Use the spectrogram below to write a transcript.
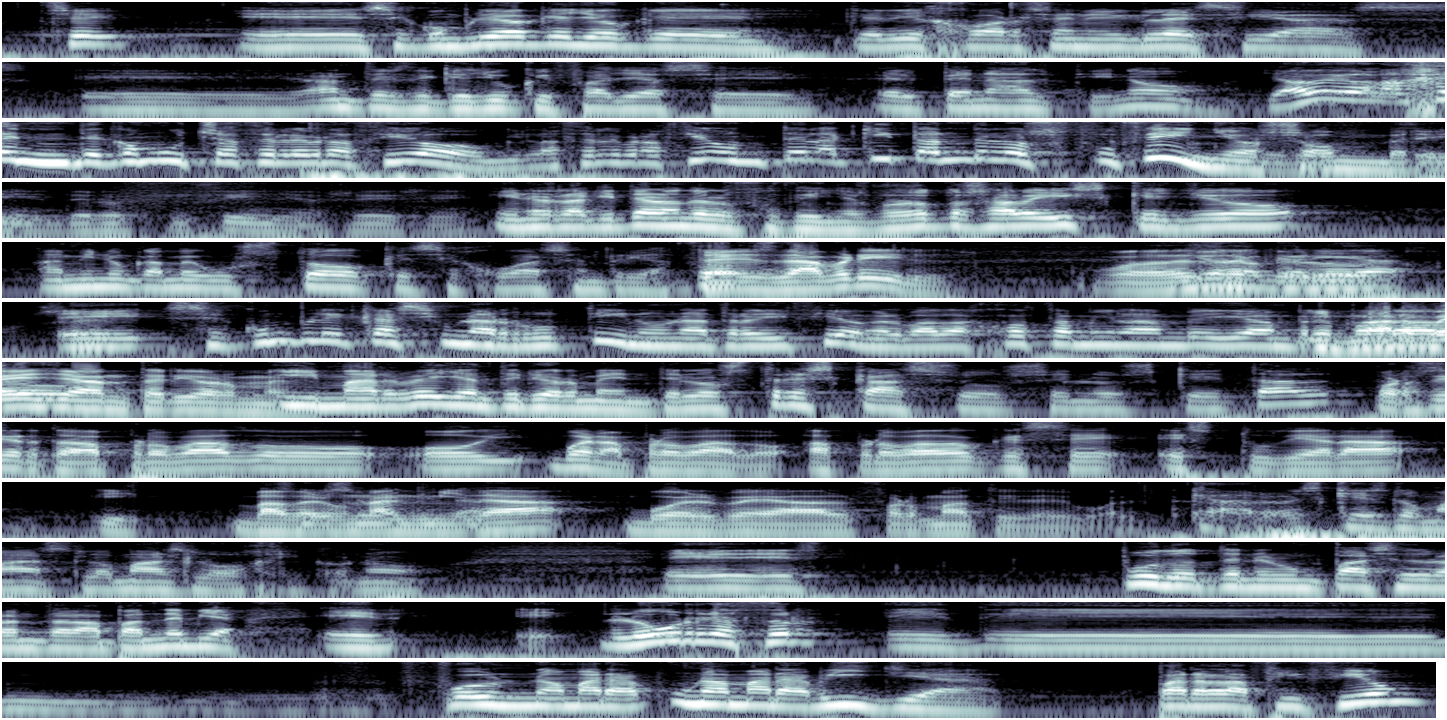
Sí, eh, se cumplió aquello que, que dijo Arsenio Iglesias eh, antes de que Yuki fallase el penalti, ¿no? Ya veo a la gente con mucha celebración y la celebración te la quitan de los fuciños, hombre. Sí, de los fuciños, sí, sí. Y nos la quitaron de los fuciños. Vosotros sabéis que yo, a mí nunca me gustó que se jugase en Riazor. Desde abril. o desde Yo no que lo- sí. Eh, se cumple casi una rutina, una tradición. El Badajoz también la habían Y preparado. Marbella anteriormente. Y Marbella anteriormente. Los tres casos en los que tal. Por cierto, aprobado hoy, bueno, aprobado, aprobado que se estudiará y va a haber Sí, unanimidad, vuelve al formato ida y vuelta. Claro, es que es lo más, lo más lógico, ¿no? Eh, es- pudo tener un pase durante la pandemia. Eh, eh, luego Riazor eh, eh, fue una, una maravilla para la afición,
